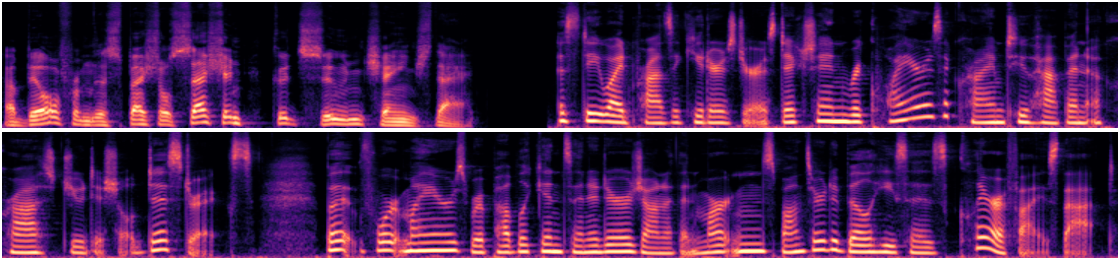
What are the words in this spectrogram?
a bill from the special session could soon change that. A statewide prosecutor's jurisdiction requires a crime to happen across judicial districts. But Fort Myers Republican Senator Jonathan Martin sponsored a bill he says clarifies that.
